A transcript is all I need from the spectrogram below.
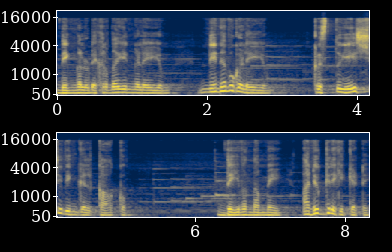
നിങ്ങളുടെ ഹൃദയങ്ങളെയും നിലവുകളെയും ക്രിസ്തു യേശുവിങ്കിൽ കാക്കും. ദൈവം നമ്മെ അനുഗ്രഹിക്കട്ടെ.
